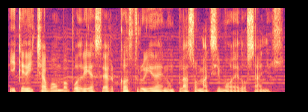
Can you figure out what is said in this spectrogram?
y que dicha bomba podría ser construida en un plazo máximo de dos años.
